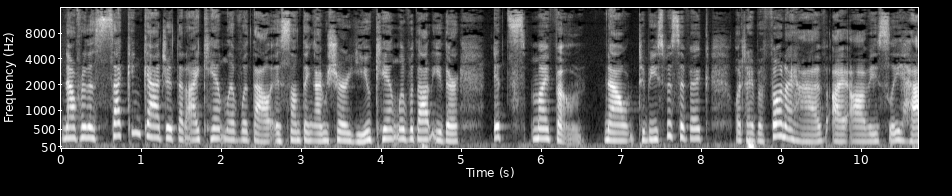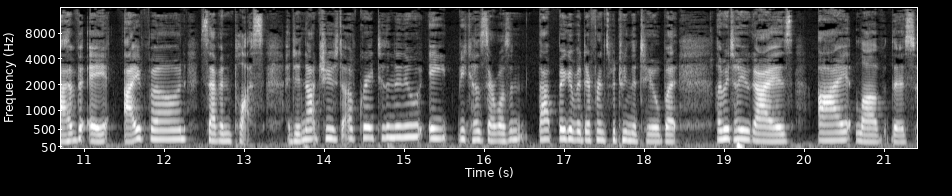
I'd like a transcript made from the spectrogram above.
Now, for the second gadget that I can't live without is something I'm sure you can't live without either. It's my phone. Now, to be specific, what type of phone I have, I obviously have a iPhone 7 Plus. I did not choose to upgrade to the new 8 because there wasn't that big of a difference between the two, but let me tell you guys, I love this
